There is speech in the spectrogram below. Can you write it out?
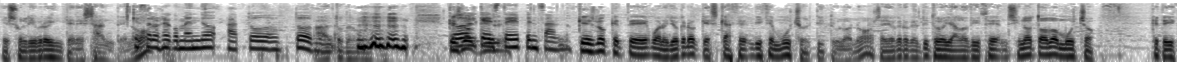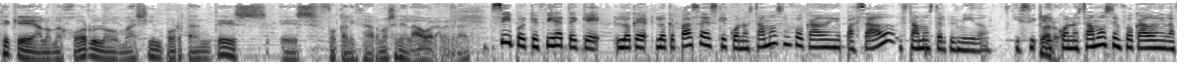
es un libro interesante, Que ¿no? se los recomiendo a todo, todo el A mundo. todo el mundo. ¿Qué es todo lo el que, esté pensando. ¿Qué es lo que te... Bueno, yo creo que es que hace, dice mucho el título, ¿no? O sea, yo creo que el título ya lo dice, si no todo, mucho. Que te dice que a lo mejor lo más importante es, es focalizarnos en el ahora, ¿verdad? Sí, porque fíjate que lo que lo que pasa es que cuando estamos enfocados en el pasado, estamos deprimidos. Y, si, y Claro. cuando estamos enfocados en, la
